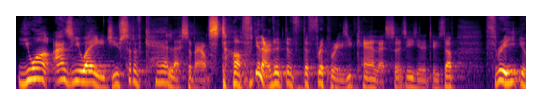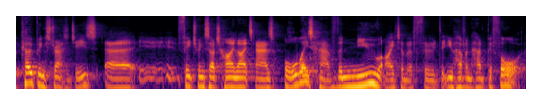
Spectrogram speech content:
you are as you age, you sort of care less about stuff. You know, the, the, the, fripperies, you care less, so it's easier to do stuff. Three, your coping strategies, uh, featuring such highlights as always have the new item of food that you haven't had before.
